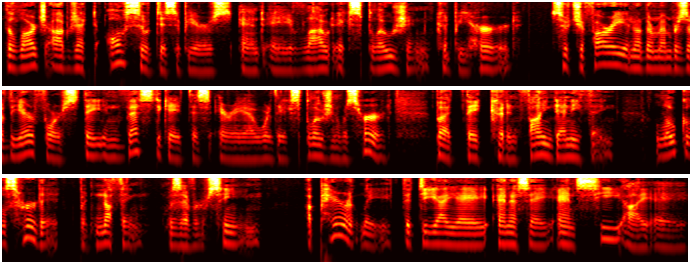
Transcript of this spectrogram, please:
The large object also disappears, and a loud explosion could be heard. So Jafari and other members of the Air Force, they investigate this area where the explosion was heard, but they couldn't find anything. Locals heard it, but nothing was ever seen. Apparently, the DIA, NSA, and CIA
